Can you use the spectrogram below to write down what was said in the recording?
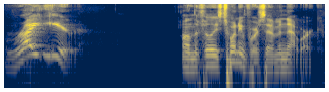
right here on the Phillies 24 7 network.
